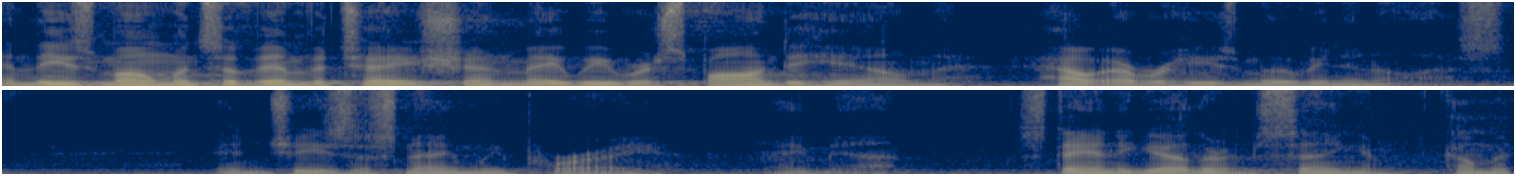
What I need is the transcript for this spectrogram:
In these moments of invitation, may we respond to Him however He's moving in us. In Jesus' name we pray. Amen. Stand together and sing and come.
